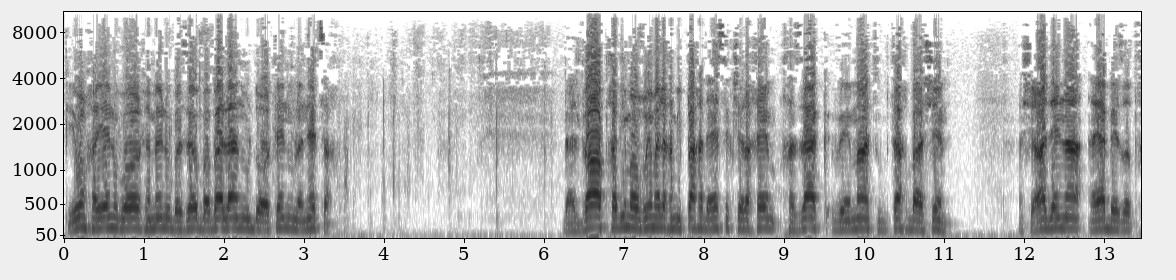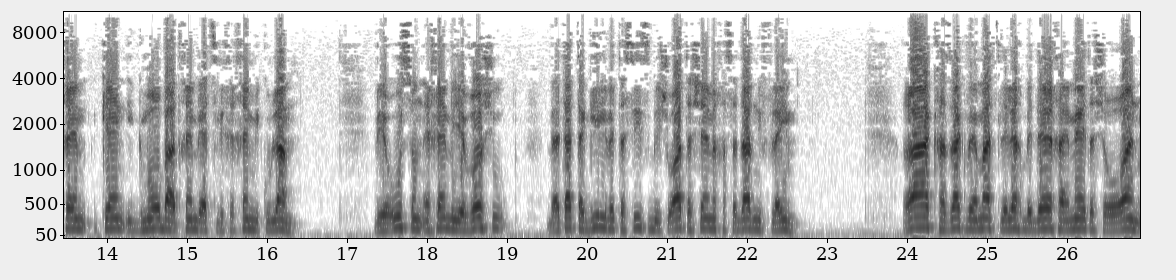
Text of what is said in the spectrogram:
כי יום חיינו ואורך ימינו בזה ובבא לנו ולדורותינו לנצח. ועל דבר הפחדים העוברים עליך מפחד העסק שלכם, חזק ואמץ ובטח בהשם. אשר עד הנה היה בעזרתכם, כן יגמור בעדכם ויצליחכם מכולם. ויראו שונאיכם ויבושו, ואתה תגיל ותסיס בישועת השם וחסדיו נפלאים. רק חזק ואמץ ללך בדרך האמת אשר הורנו,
